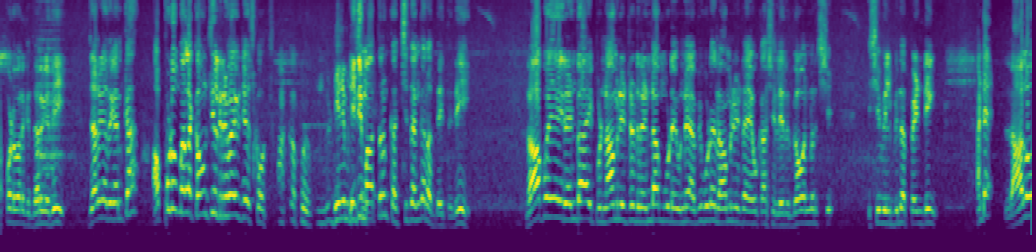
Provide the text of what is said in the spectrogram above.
అప్పటి వరకు జరగది. జరగదు కనుక అప్పుడు మళ్ళీ కౌన్సిల్ రివైవ్ చేసుకోవచ్చు. ఇది మాత్రం ఖచ్చితంగా రద్దవుతుంది రాబోయే రెండా ఇప్పుడు నామినేటెడ్ రెండా మూడే ఉన్నాయి. అవి కూడా నామినేట్ అయ్యే అవకాశం లేదు. Governor she will be the pending. అంటే లాలో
